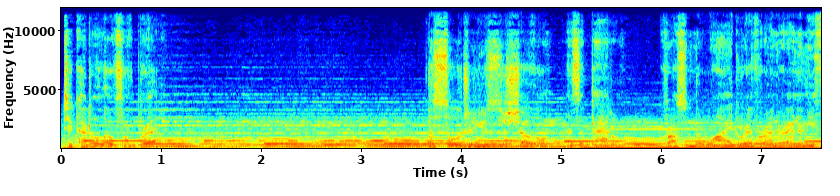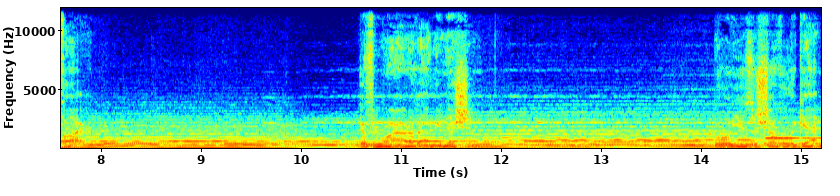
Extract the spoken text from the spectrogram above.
to cut a loaf of bread. Soldier uses a shovel as a paddle, crossing the wide river under enemy fire. If we run out of ammunition, we will use a shovel again.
